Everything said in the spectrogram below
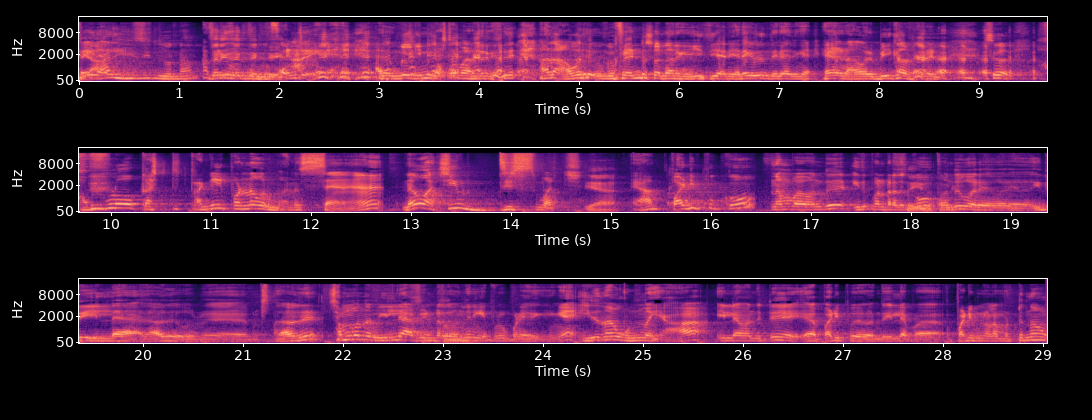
ஃபெயில் யார் ஈஸின்னு சொன்னா. அது உங்களுக்கு இன்னும் கஷ்டமா இருந்திருக்குது ஆனா அவரு உங்க ஃப்ரெண்டு சொன்னாருங்க ஈஸியா எனக்கு எதுவும் தெரியாதுங்க. ஏன்னா நான் ஒரு பிகாம் ஸ்டூடெண்ட் ஸோ அவ்வளோ கஷ்ட ஸ்ட்ரகிள் பண்ண ஒரு மனுஷன் நோ அச்சீவ் திஸ் மச். படிப்புக்கும் நம்ம வந்து இது பண்றதுக்கும் வந்து ஒரு ஒரு இது இல்லை. அதாவது ஒரு அதாவது சம்பந்தம் இல்லை அப்படின்றத வந்து நீங்க ப்ரூவ் பண்ணியிருக்கீங்க. இதுதான் உண்மையா? இல்லை வந்துட்டு படிப்பு வந்து இல்லை படிப்புனால மட்டும்தான்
